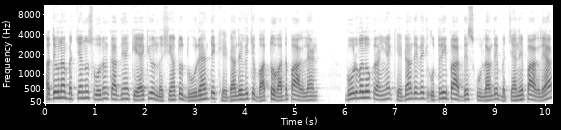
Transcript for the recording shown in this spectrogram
ਅਤੇ ਉਹਨਾਂ ਬੱਚਿਆਂ ਨੂੰ ਸੰਬੋਧਨ ਕਰਦਿਆਂ ਕਿਹਾ ਕਿ ਉਹ ਨਸ਼ਿਆਂ ਤੋਂ ਦੂਰ ਰਹਿਣ ਤੇ ਖੇਡਾਂ ਦੇ ਵਿੱਚ ਵੱਧ ਤੋਂ ਵੱਧ ਭਾਗ ਲੈਣ। ਬੋਰਡ ਵੱਲੋਂ ਕਰਾਈਆਂ ਖੇਡਾਂ ਦੇ ਵਿੱਚ ਉੱਤਰੀ ਭਾਰਤ ਦੇ ਸਕੂਲਾਂ ਦੇ ਬੱਚਿਆਂ ਨੇ ਭਾਗ ਲਿਆ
